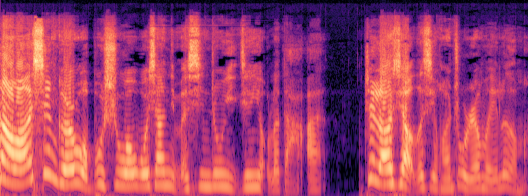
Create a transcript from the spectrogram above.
老王性格我不说，我想你们心中已经有了答案。这老小子喜欢助人为乐吗？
